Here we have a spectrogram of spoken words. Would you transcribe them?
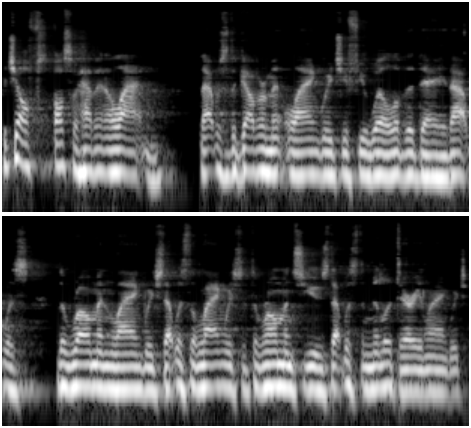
but you also have it in Latin. That was the government language, if you will, of the day. That was the Roman language. That was the language that the Romans used. That was the military language.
